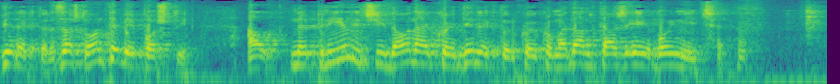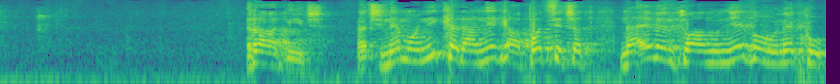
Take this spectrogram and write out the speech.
direktore, zašto? On tebe poštuje. Ali ne priliči da onaj koji je direktor, koji je komadant, kaže, e, bojniče. Radniče. Znači, nemoj nikada njega podsjećati na eventualnu njegovu neku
